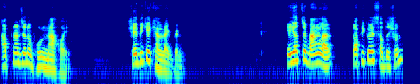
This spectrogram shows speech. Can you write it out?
আপনার যেন ভুল না হয়। সেদিকে খেয়াল রাখবেন। এই হচ্ছে বাংলার টপিক ওয়াইজ সাজেশন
